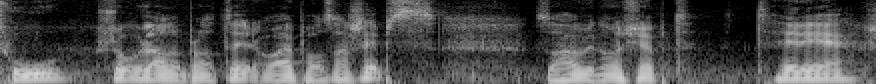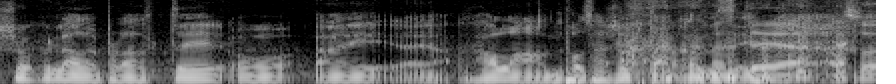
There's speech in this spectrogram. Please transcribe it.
to sjokoladeplater og ei pose chips, så har vi nå kjøpt tre sjokoladeplater og ei ja, halvannen pose chips, da, kan du si. det, altså,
